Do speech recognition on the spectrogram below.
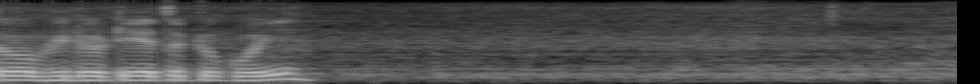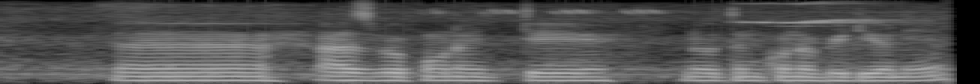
তো ভিডিওটি এতটুকুই। আসব কোনো একটি নতুন কোনো ভিডিও নিয়ে।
